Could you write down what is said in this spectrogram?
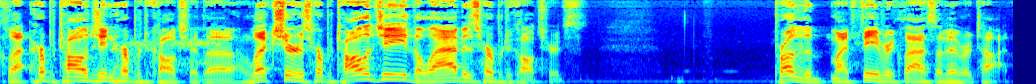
herpetology and herpetoculture. The lecture is herpetology. The lab is herpetoculture. It's probably the, my favorite class I've ever taught.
